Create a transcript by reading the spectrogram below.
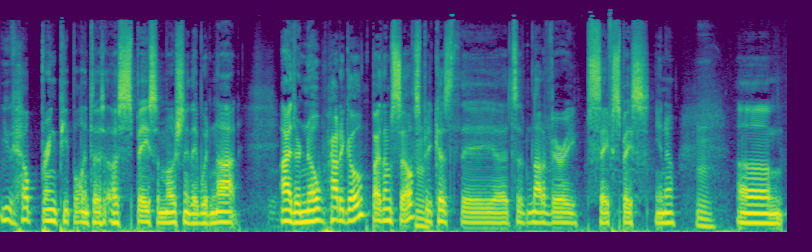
you help bring people into a space emotionally they would not either know how to go by themselves because they uh, it's a, not a very safe space, you know. Um,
